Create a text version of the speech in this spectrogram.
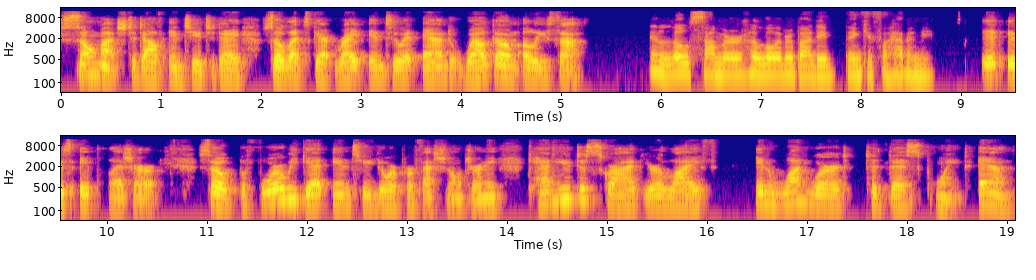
so much to delve into today. So let's get right into it and welcome, Elisa. Hello, Summer. Hello, everybody. Thank you for having me. It is a pleasure. So, before we get into your professional journey, can you describe your life in one word to this point? And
